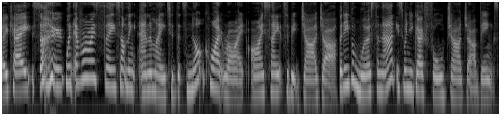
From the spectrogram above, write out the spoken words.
okay? So, whenever I see something animated that's not quite right, I say it's a bit Jar Jar. But even worse than that is when you go full Jar Jar Binks.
